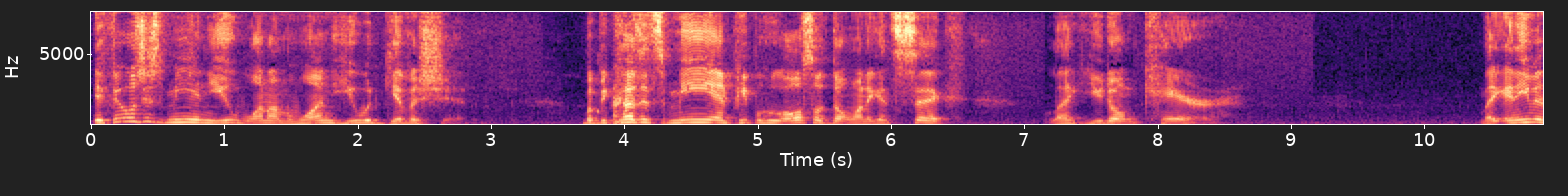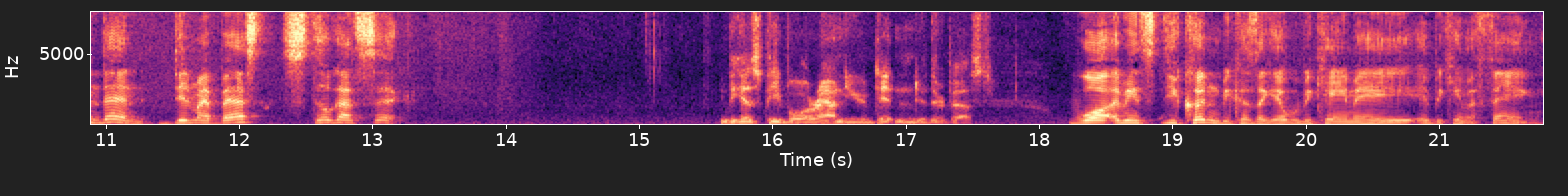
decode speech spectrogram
if it was just me and you one on one, you would give a shit. But because it's me and people who also don't want to get sick, like you don't care. Like, and even then, did my best, still got sick. Because people around you didn't do their best. Well, I mean, you couldn't because like it became a it became a thing.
